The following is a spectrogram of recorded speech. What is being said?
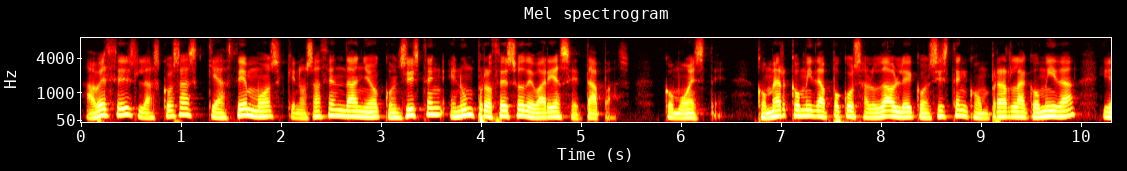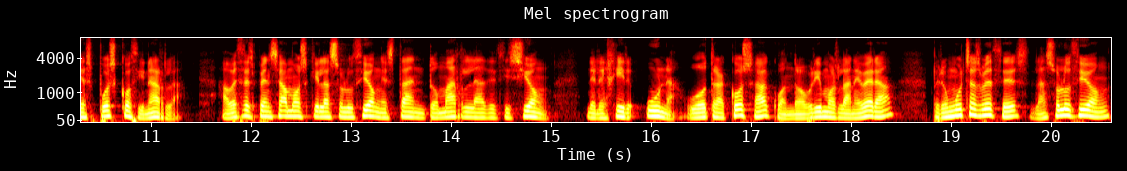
A veces las cosas que hacemos que nos hacen daño consisten en un proceso de varias etapas, como este. Comer comida poco saludable consiste en comprar la comida y después cocinarla. A veces pensamos que la solución está en tomar la decisión de elegir una u otra cosa cuando abrimos la nevera, pero muchas veces la solución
